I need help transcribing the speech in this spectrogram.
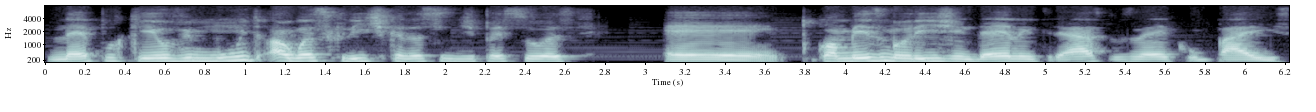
né? Porque eu vi muito algumas críticas assim de pessoas é, com a mesma origem dela, entre aspas, né? Com pais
